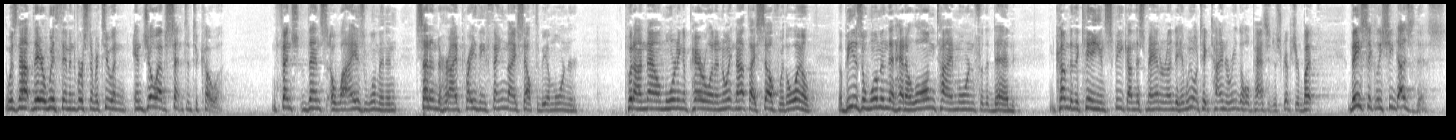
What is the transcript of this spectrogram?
was not there with him in verse number two. And, and Joab sent to Tekoa and fetched thence a wise woman and said unto her, I pray thee, feign thyself to be a mourner Put on now mourning apparel and anoint not thyself with oil, but be as a woman that had a long time mourned for the dead. And come to the king and speak on this manner unto him. We won't take time to read the whole passage of scripture, but basically she does this.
